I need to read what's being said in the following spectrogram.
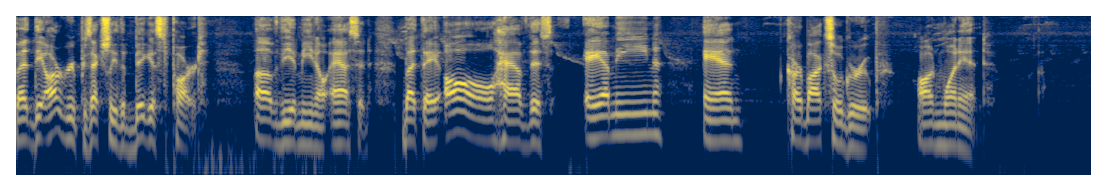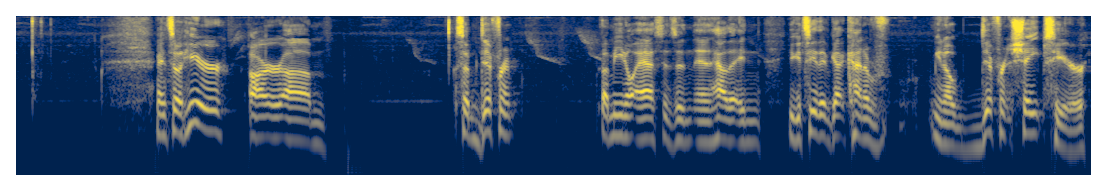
but the R group is actually the biggest part of the amino acid. But they all have this amine and carboxyl group on one end. And so here are um, some different amino acids and, and how they, and you can see they've got kind of, you know, different shapes here.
